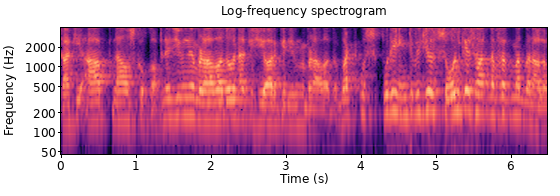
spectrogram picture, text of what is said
ताकि आप ना उसको अपने जीवन में बढ़ावा दो, ना किसी और के जीवन में बढ़ावा दो। बट उस पूरे इंडिविजुअल सोल के साथ नफरत मत बना लो,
